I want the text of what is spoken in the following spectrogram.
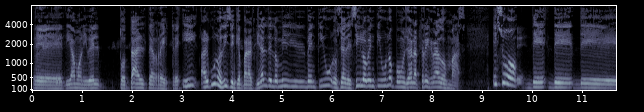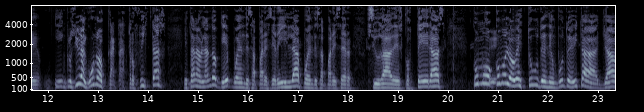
eh, digamos, a nivel total terrestre. Y algunos dicen que para el final del 2021, o sea, del siglo XXI, podemos llegar a 3 grados más. Eso de, de, de, inclusive algunos catastrofistas están hablando que pueden desaparecer islas, pueden desaparecer ciudades costeras. ¿Cómo, ¿Cómo lo ves tú desde un punto de vista ya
